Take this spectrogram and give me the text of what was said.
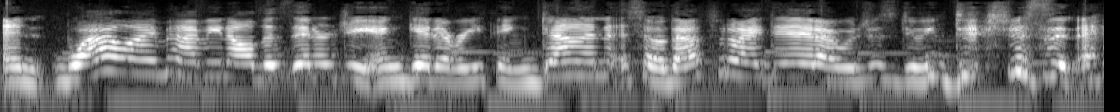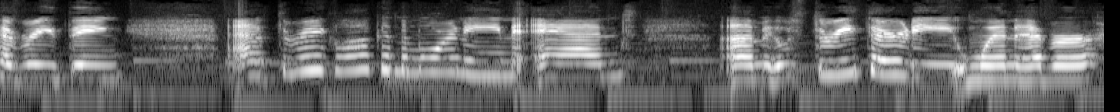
and while I'm having all this energy and get everything done. So that's what I did. I was just doing dishes and everything at 3 o'clock in the morning and um, it was 3.30 whenever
